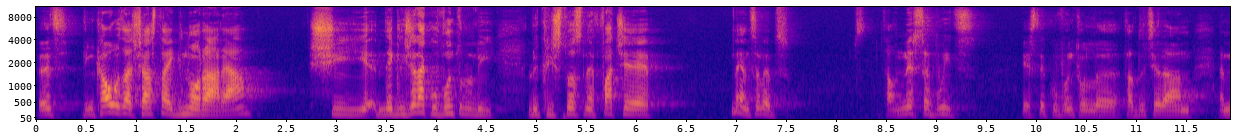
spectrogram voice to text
Vedeți, din cauza aceasta, ignorarea și neglijarea cuvântului lui, lui Hristos ne face neînțelepți sau nesăbuiți. Este cuvântul, uh, traducerea în, în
